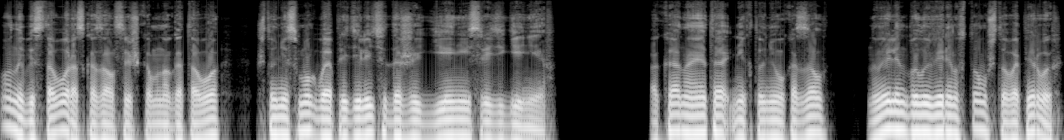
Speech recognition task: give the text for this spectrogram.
Он и без того рассказал слишком много того, что не смог бы определить даже гений среди гениев. Пока на это никто не указал, но Эллен был уверен в том, что, во-первых,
